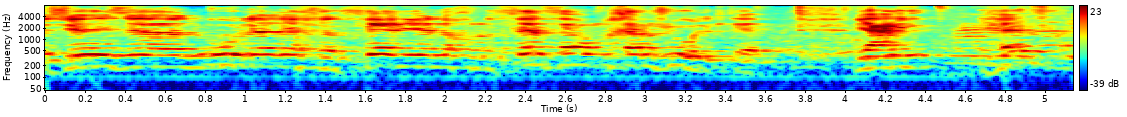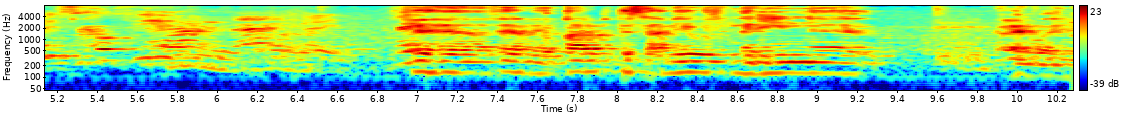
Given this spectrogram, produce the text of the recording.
جائزة الأولى الآخر الثانية الآخر الثالثة ونخرجوه الكتاب. يعني هذا فيها؟ فيها ما يقارب 980 عنوان.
